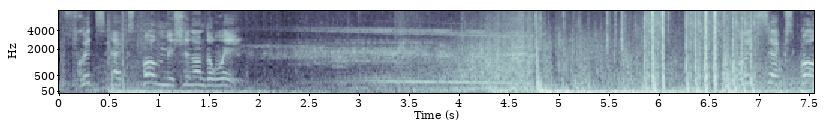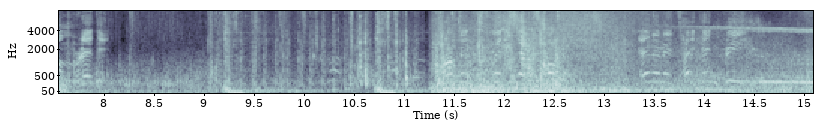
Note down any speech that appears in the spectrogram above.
Fritz X-bomb mission underway. Fritz X-bomb ready. Dropping Fritz X-bomb. Enemy taking B.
